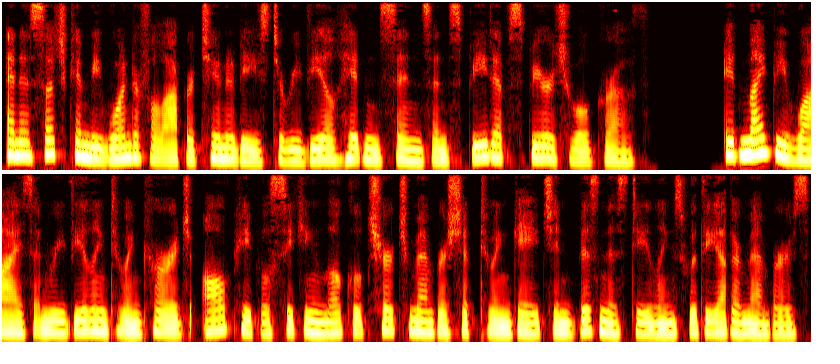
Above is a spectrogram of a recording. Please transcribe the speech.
and as such can be wonderful opportunities to reveal hidden sins and speed up spiritual growth. It might be wise and revealing to encourage all people seeking local church membership to engage in business dealings with the other members,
